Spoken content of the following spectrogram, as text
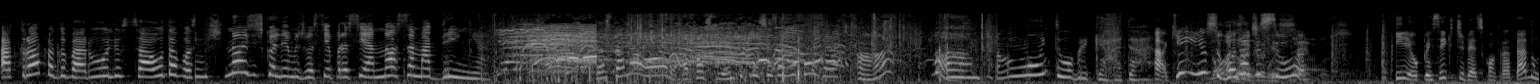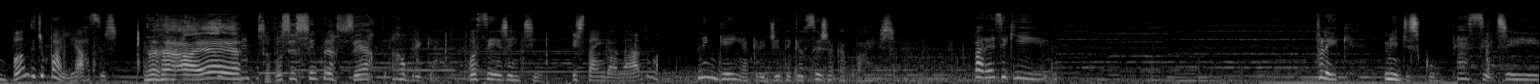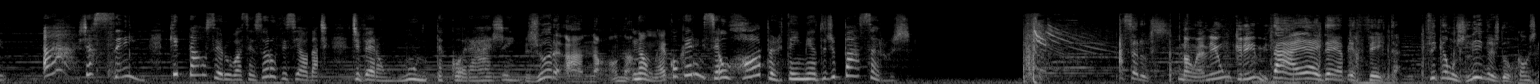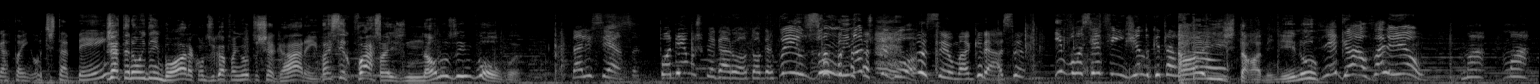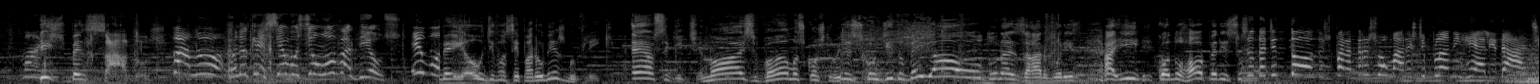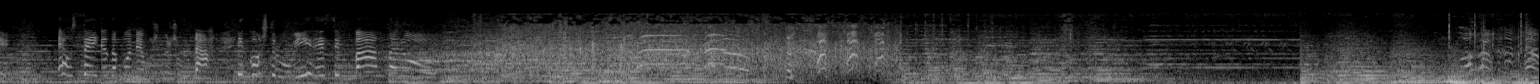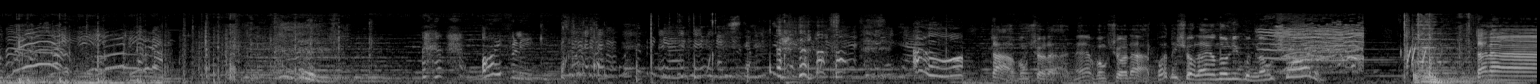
A tropa do barulho saúda vocês. Nós escolhemos você para ser a nossa madrinha. Já está na hora. A paciente precisa repousar. Aham. Ah, muito obrigada. Ah, que isso, Nós bondade agradecemos. sua. E eu pensei que tivesse contratado um bando de palhaços. ah, é? Você sempre acerta. Obrigada. Você é gentil. Está enganado, mas ninguém acredita que eu seja capaz. Parece que. Flick, me desculpe. Peço de. Ah, já sei! Que tal ser o assessor oficial da. Tiveram muita coragem. Jura? Ah, não, não. Não é qualquer incêndio. O Hopper tem medo de pássaros. Pássaros. Não é nenhum crime. Ah, é a ideia perfeita. Ficamos livres do... Com os gafanhotos, tá bem? Já terão ido embora quando os gafanhotos chegarem. Vai ser fácil. Mas não nos envolva. Dá licença. Podemos pegar o autógrafo? Veio o Zoom e não te pegou. Você é uma graça. E você fingindo que tá... Aí está, menino. Legal, valeu. Ma, ma, ma... Dispensados. Falou! Quando eu crescer, eu vou ser um louva-a-Deus. Eu vou... Bem, onde você parou mesmo, Flick? É o seguinte, nós vamos construir... Escondido bem alto nas árvores. Aí, quando Hopper e sua... Ajuda de todos para transformar este plano em realidade. Eu sei que ainda podemos nos juntar e construir esse pássaro. Chorar, né? Vão chorar. Podem chorar, eu não ligo, não. Chorem. Tadã! Isso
